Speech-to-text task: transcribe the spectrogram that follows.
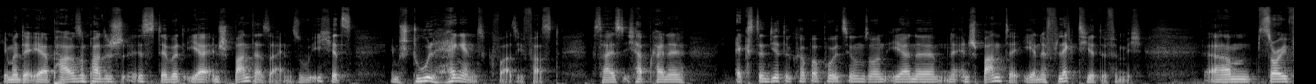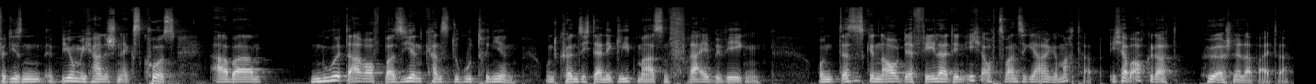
Jemand, der eher parasympathisch ist, der wird eher entspannter sein, so wie ich jetzt im Stuhl hängend quasi fast. Das heißt, ich habe keine extendierte Körperposition, sondern eher eine, eine entspannte, eher eine flektierte für mich. Ähm, sorry für diesen biomechanischen Exkurs, aber nur darauf basierend kannst du gut trainieren und können sich deine Gliedmaßen frei bewegen. Und das ist genau der Fehler, den ich auch 20 Jahre gemacht habe. Ich habe auch gedacht, höher, schneller, weiter.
